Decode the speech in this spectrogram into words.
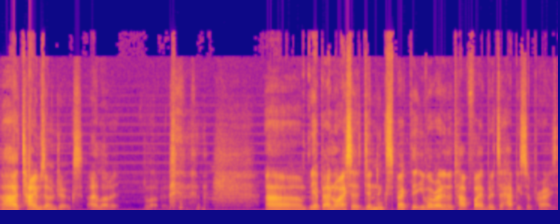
uh, time zone jokes. I love it. Love it. um, yeah, Benoit says, didn't expect the Evo Ride in the top five, but it's a happy surprise.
